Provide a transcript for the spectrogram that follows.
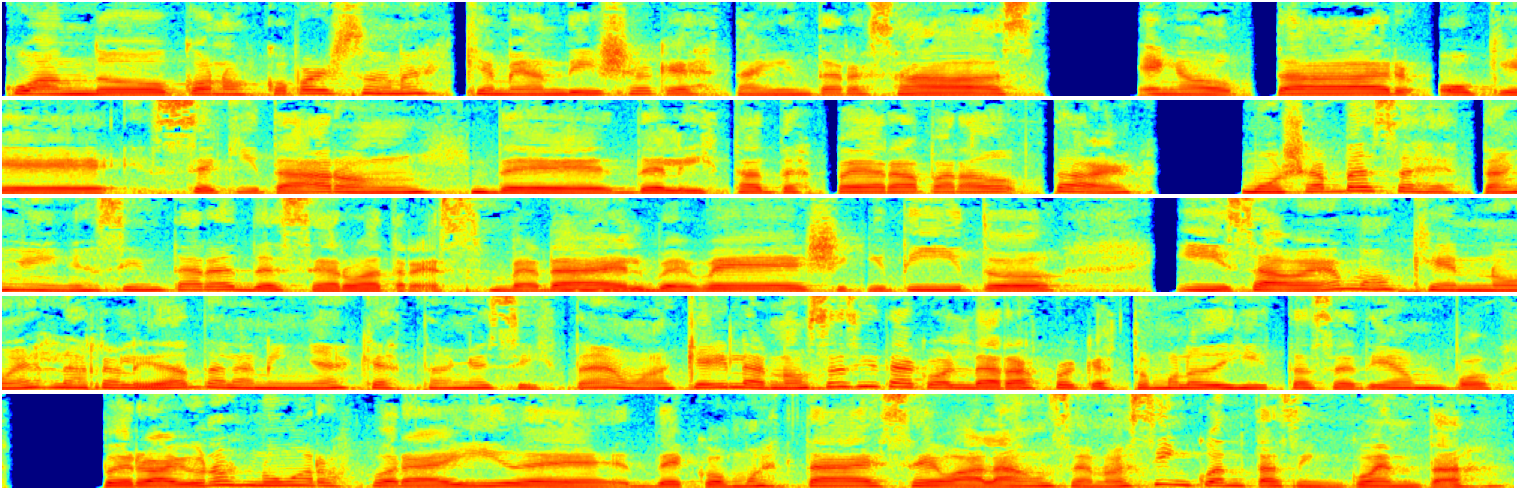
cuando conozco personas que me han dicho que están interesadas en adoptar o que se quitaron de, de listas de espera para adoptar, muchas veces están en ese interés de 0 a 3, ¿verdad? El bebé chiquitito y sabemos que no es la realidad de la niñez que está en el sistema. Keila, no sé si te acordarás porque esto me lo dijiste hace tiempo, pero hay unos números por ahí de, de cómo está ese balance, no es 50-50.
